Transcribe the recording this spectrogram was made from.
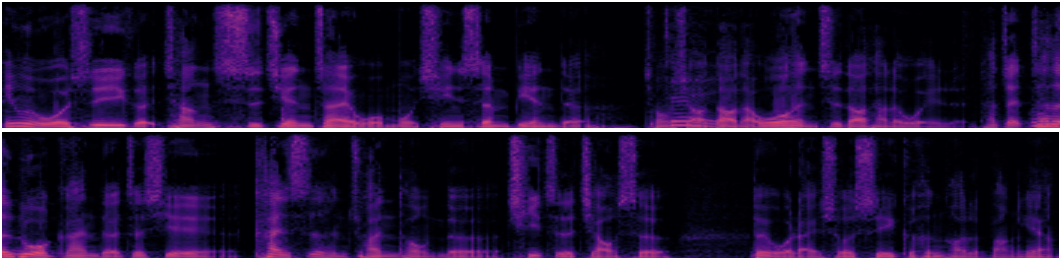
因为我是一个长时间在我母亲身边的，从小到大，我很知道他的为人。他在他的若干的这些看似很传统的妻子的角色，对我来说是一个很好的榜样。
